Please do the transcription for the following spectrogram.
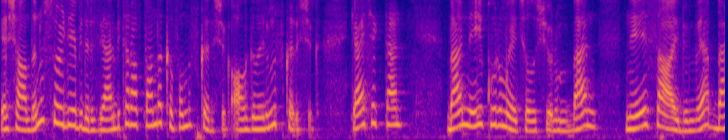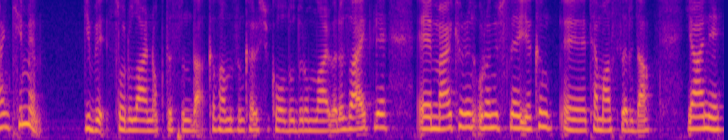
yaşandığını söyleyebiliriz. Yani bir taraftan da kafamız karışık, algılarımız karışık. Gerçekten ben neyi korumaya çalışıyorum, ben neye sahibim veya ben kimim gibi sorular noktasında kafamızın karışık olduğu durumlar var. Özellikle e, Merkür'ün Uranüs'le yakın e, temasları da yani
